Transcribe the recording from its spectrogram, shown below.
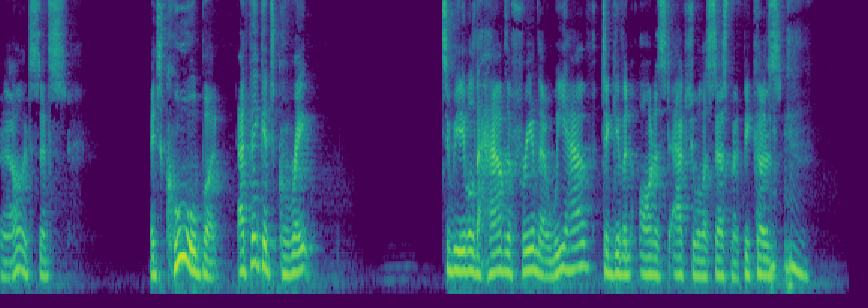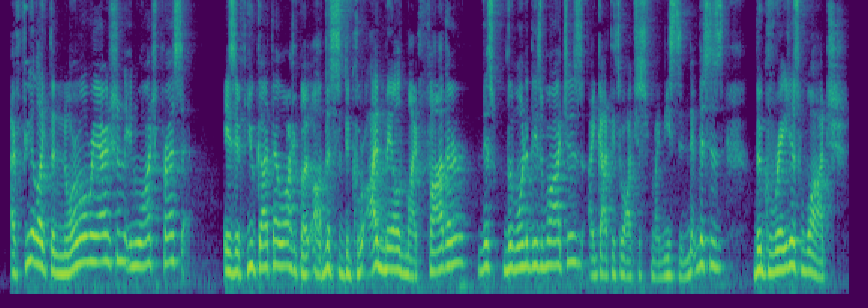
You know, it's it's it's cool, but I think it's great to be able to have the freedom that we have to give an honest actual assessment because I feel like the normal reaction in watch press is if you got that watch, like, oh, this is the gr- I mailed my father this the one of these watches. I got these watches for my nieces. This is the greatest watch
